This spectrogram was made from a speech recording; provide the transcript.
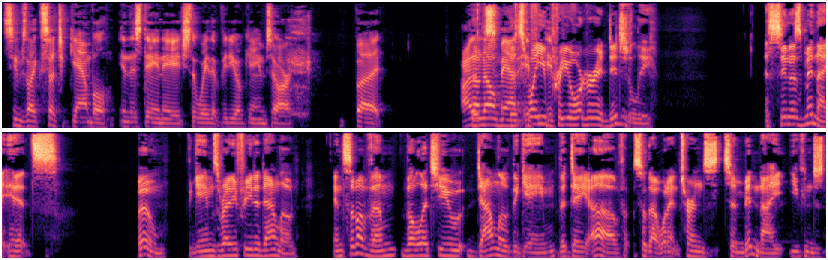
seems like such a gamble in this day and age, the way that video games are. But I don't that's, know, man. That's if, why you pre order it digitally. As soon as midnight hits, boom, the game's ready for you to download. And some of them, they'll let you download the game the day of so that when it turns to midnight, you can just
